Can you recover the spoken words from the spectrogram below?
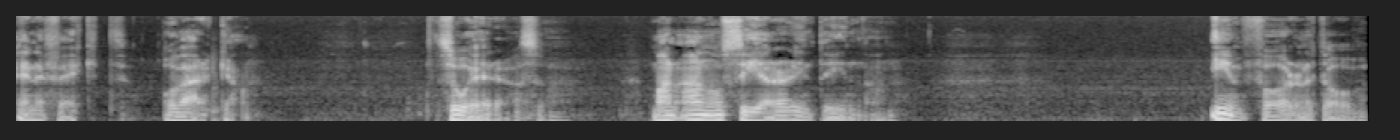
en effekt och verkan. Så är det alltså. Man annonserar inte innan införandet av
